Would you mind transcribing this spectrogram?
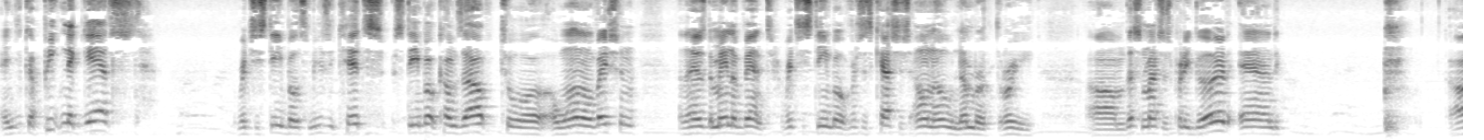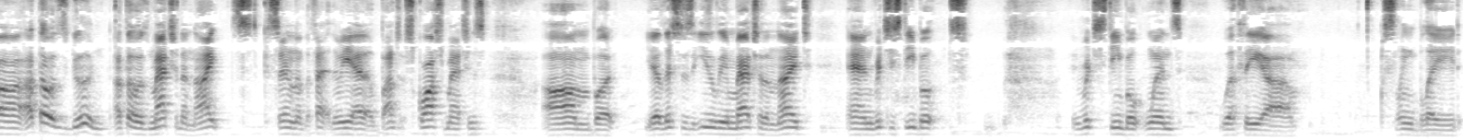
And you competing against Richie Steamboat's music hits. Steamboat comes out to a, a one ovation and here's the main event: Richie Steamboat versus Kassius Ohno, number three. Um, this match is pretty good, and I thought it was good. I thought it was match of the night, considering the fact that we had a bunch of squash matches. Um, but yeah, this is easily a match of the night, and Richie Steamboat, Richie Steamboat wins with the uh, sling blade,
